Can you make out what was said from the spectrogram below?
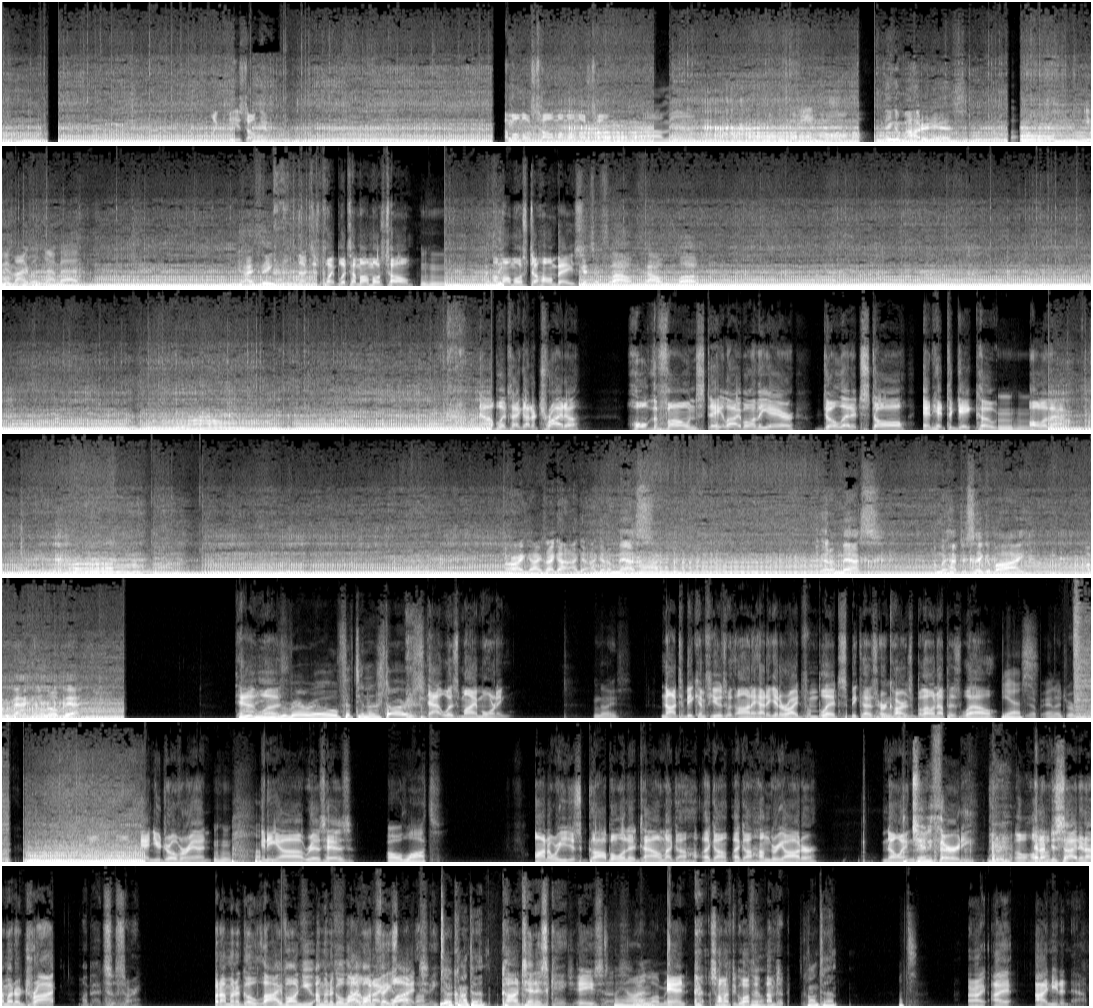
Like, please don't get. I'm almost home. I'm almost home. oh man. Painful. Thing about it is, Even mine wasn't that bad. I think Not just point, Blitz, I'm almost home. Mm-hmm. I'm almost to home base. it's a foul, foul plug. Now, Blitz, I got to try to hold the phone, stay live on the air, don't let it stall, and hit the gate code. All of that. All right, guys, I got, I got, I got a mess. I got a mess. I'm gonna have to say goodbye. I'll be back in a little bit. That Rudy was Rivero, 1,500 stars. that was my morning. Nice. Not to be confused with Anna had to get a ride from Blitz because her car's blown up as well. Yes. Yep. And I drove to work. And you drove her in. Mhm. Any uh Riz his? Oh, lots. Anna, were you just gobbling it down like a like a like a hungry otter? Knowing two thirty. that, oh, hold and I'm deciding I'm gonna drive. My bad, so sorry. But I'm gonna go live on you. I'm gonna go live on what I Facebook. want. Lummy. Yeah, content. Content is king. Jesus. What's on? And so I'm gonna have to go off. Yeah. The, I'm Content. What's all right. I I need a nap.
